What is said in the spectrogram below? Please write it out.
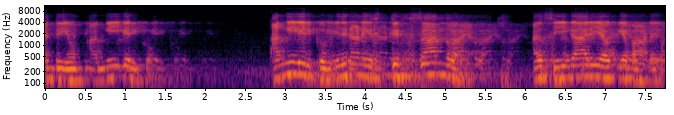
എന്ത് ചെയ്യും? അംഗീകരിക്കും. അംഗീകരിക്കും. ഇതിനാണ് ഇസ്തിഫ്സാൻ എന്ന് പറയുന്നത് അത് സ്വീകാര്യയോഗ്യമാണ്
